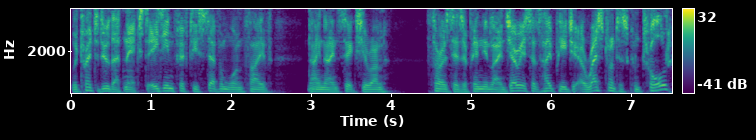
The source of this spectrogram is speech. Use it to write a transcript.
We'll try to do that next. 1850 715 996. You're on Thursday's opinion line. Jerry says, Hi, PJ. A restaurant is controlled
